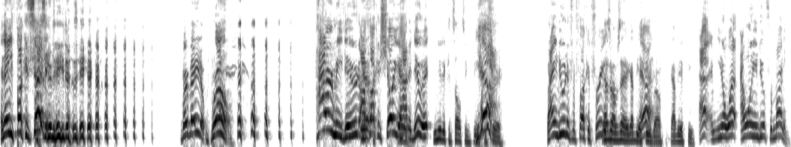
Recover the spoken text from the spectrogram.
And then he fucking says it. he does it verbatim. Bro. Hire me, dude. I'll fucking show you how to do it. You need a consulting fee Yeah. for sure. But I ain't doing it for fucking free. That's what I'm saying. It gotta be a Yeah. fee, bro. Gotta be a fee. I, and you know what? I won't even do it for money.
